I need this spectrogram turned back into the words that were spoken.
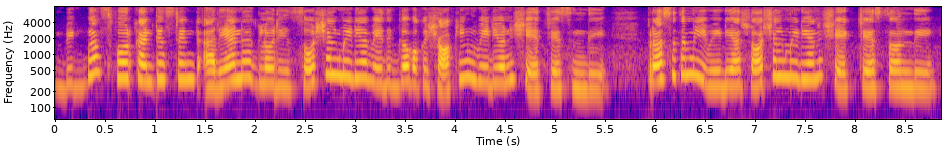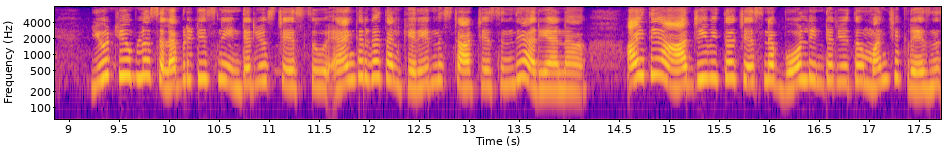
Bigg Boss four contestant Ariyana Glory social media వేదికగా ఒక షాకింగ్ వీడియోని షేర్ చేసింది. ప్రస్తుతం ఈ వీడియో సోషల్ మీడియాను షేక్ చేస్తోంది. యూట్యూబ్లో సెలబ్రిటీస్ని ఇంటర్వ్యూస్ చేస్తూ యాంకర్గా తన కెరీర్ని స్టార్ట్ చేసింది అరియానా. అయితే ఆర్జీవితో చేసిన బోల్డ్ ఇంటర్వ్యూతో మంచి క్రేజ్ను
